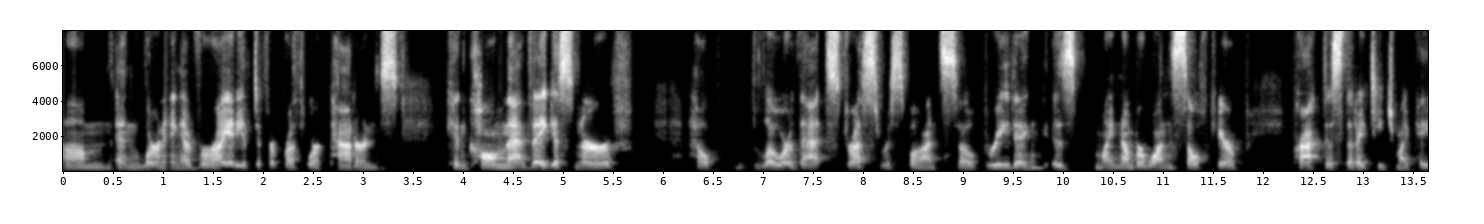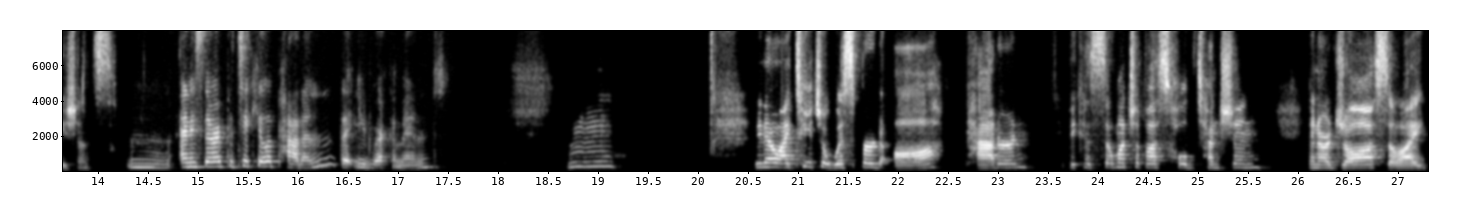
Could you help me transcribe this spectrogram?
um, and learning a variety of different breath work patterns can calm that vagus nerve, help lower that stress response. So, breathing is my number one self care practice that I teach my patients. Mm. And is there a particular pattern that you'd recommend? Mm. You know, I teach a whispered ah pattern because so much of us hold tension in our jaw. So I,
